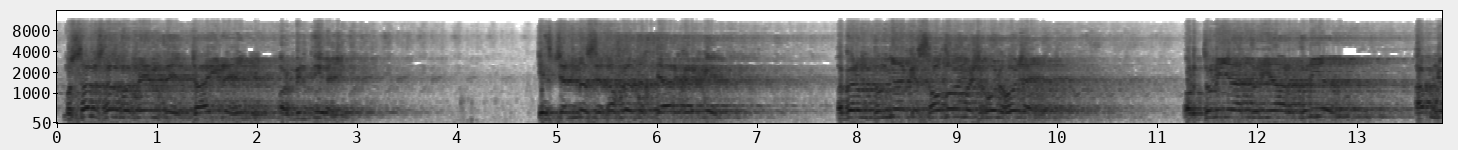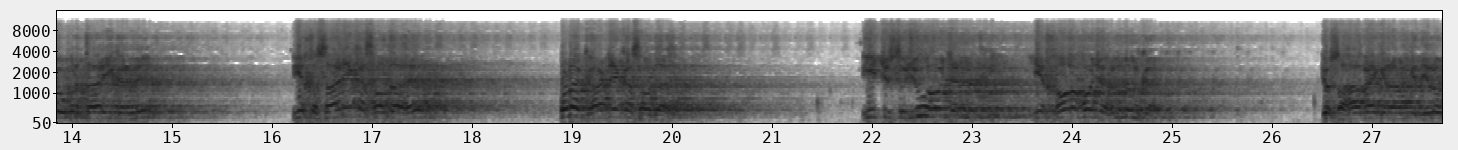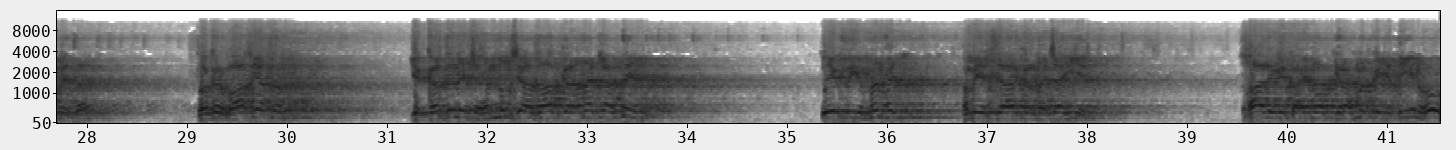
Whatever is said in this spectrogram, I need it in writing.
مسلسل وہ نعمتیں جاری رہیں گی اور ملتی رہیں گی اس جنت سے غفلت اختیار کر کے اگر ہم دنیا کے سودوں میں مشغول ہو جائیں اور دنیا دنیا اور دنیا اپنے اوپر تاری کر لیں یہ خسارے کا سودا ہے، بڑا گھاٹے کا سودا ہے۔ یہ جو سجو ہو جنت کی، یہ خوف ہو جہنم کا جو صحابہ کرام کے دلوں میں تھا، تو اگر واقع یہ گردن جہنم سے آزاد کرانا چاہتے ہیں، تو ایک تو یہ منہج ہمیں اختیار کرنا چاہیے۔ خالق کائنات کی رحمت کا یقین ہو،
